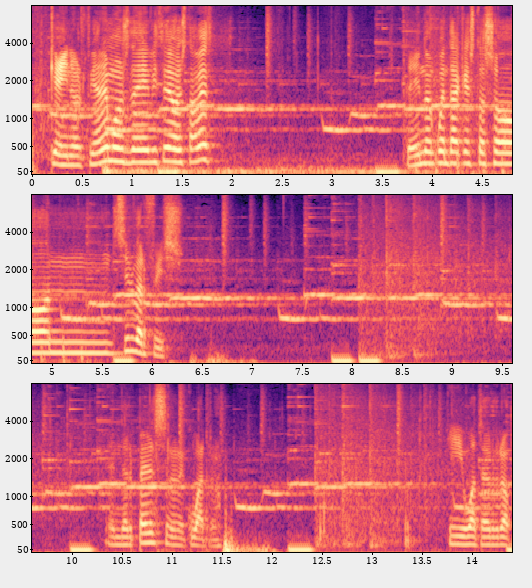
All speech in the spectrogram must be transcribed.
Ok, ¿nos fiaremos de Liceo esta vez? Teniendo en cuenta que estos son Silverfish Enderpearls en el 4 Y Waterdrop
